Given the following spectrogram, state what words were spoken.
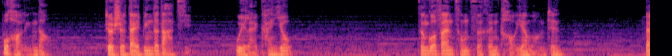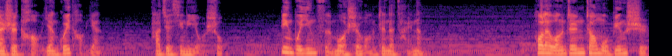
不好领导，这是带兵的大忌，未来堪忧。曾国藩从此很讨厌王真，但是讨厌归讨厌，他却心里有数，并不因此漠视王真的才能。后来王真招募兵士，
